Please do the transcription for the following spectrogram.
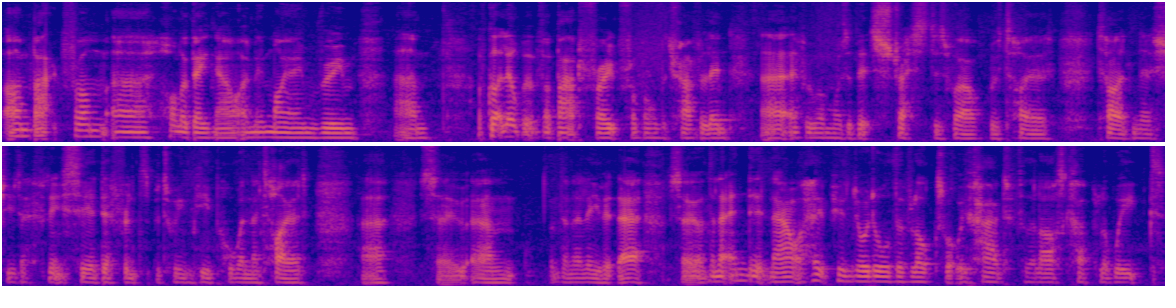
I'm back from uh, holiday now. I'm in my own room. Um, I've got a little bit of a bad throat from all the travelling. Uh, everyone was a bit stressed as well with tired tiredness. You definitely see a difference between people when they're tired. Uh, so um, I'm going to leave it there. So I'm going to end it now. I hope you enjoyed all the vlogs what we've had for the last couple of weeks.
